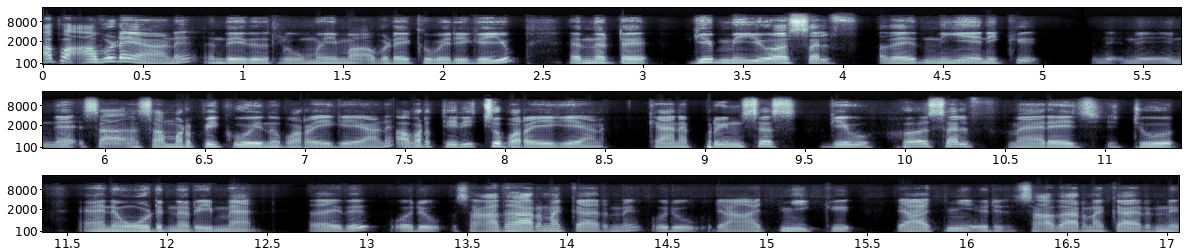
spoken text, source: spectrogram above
അപ്പോൾ അവിടെയാണ് എന്ത് ചെയ്തിട്ടുള്ളത്? ഉമൈമ അവിടേക്ക് വരികയും എന്നിട്ട് ഗിവ് മീ യുവർ സെൽഫ് അതായത് നീ എനിക്ക് നിന്നെ സമർപ്പിക്കൂ എന്ന് പറയുകയാണ്. അവർ തിരിച്ചു പറയുകയാണ്. Can a princess give herself marriage to an ordinary man അതായത് ഒരു സാധാരണക്കാരന് ഒരു രാജ്ഞിക്ക് രാജ്ഞി ഒരു സാധാരണക്കാരന്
